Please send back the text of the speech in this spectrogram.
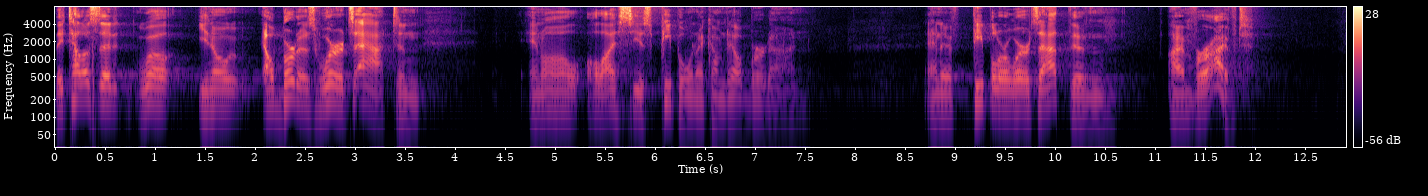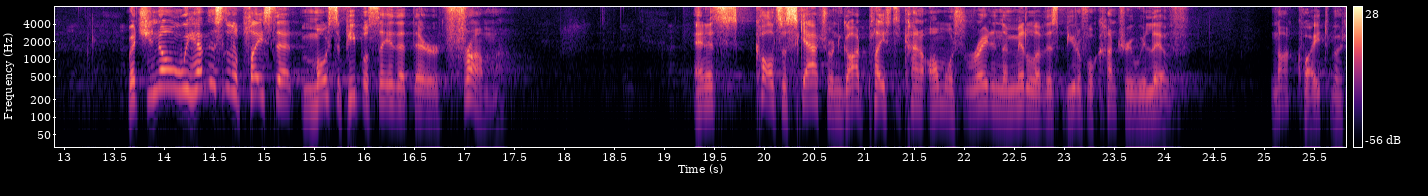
they tell us that, well, you know, Alberta is where it's at. And, and all, all I see is people when I come to Alberta. And, and if people are where it's at, then I've arrived. But you know, we have this little place that most of people say that they're from and it's called Saskatchewan. God placed it kind of almost right in the middle of this beautiful country we live. Not quite, but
